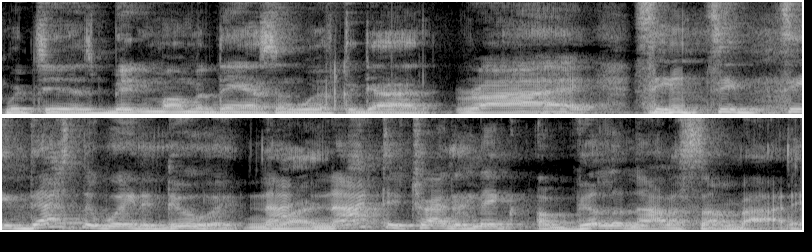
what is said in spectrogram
Which is Big Mama dancing with the guy. Right. See, see, see. That's the way to do it. Not, Right. not to try to make a villain out of somebody.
